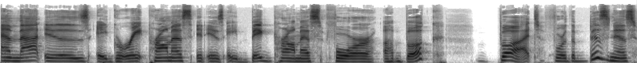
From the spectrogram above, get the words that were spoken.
And that is a great promise. It is a big promise for a book. But for the business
